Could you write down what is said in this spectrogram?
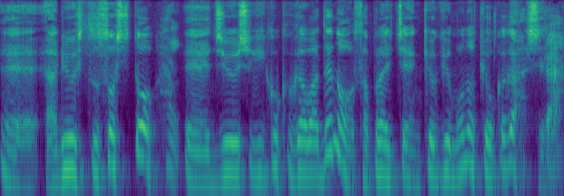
えー、流出阻止と、はい、えー、自由主義国側でのサプライチェーン供給網の強化が柱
